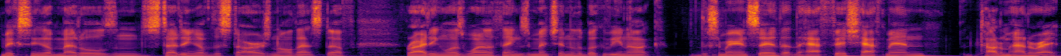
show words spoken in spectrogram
mixing of metals and studying of the stars and all that stuff. Writing was one of the things mentioned in the book of Enoch. The Sumerians say that the half fish, half man taught him how to write.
